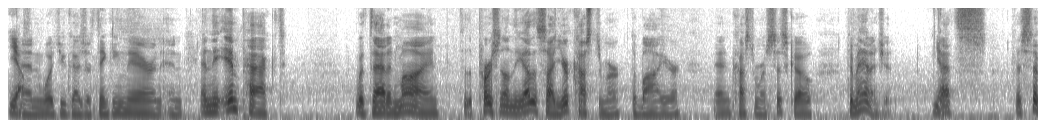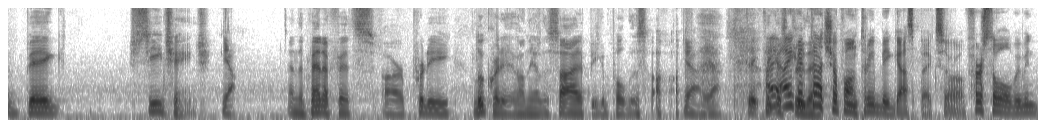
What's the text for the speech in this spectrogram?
Yeah. and what you guys are thinking there, and and and the impact with that in mind to the person on the other side, your customer, the buyer, and customer Cisco to manage it. Yeah. That's that's a big sea change. Yeah. And the benefits are pretty lucrative on the other side if you can pull this off. Yeah, yeah. Take, take I, I can that. touch upon three big aspects. So first of all, we've been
